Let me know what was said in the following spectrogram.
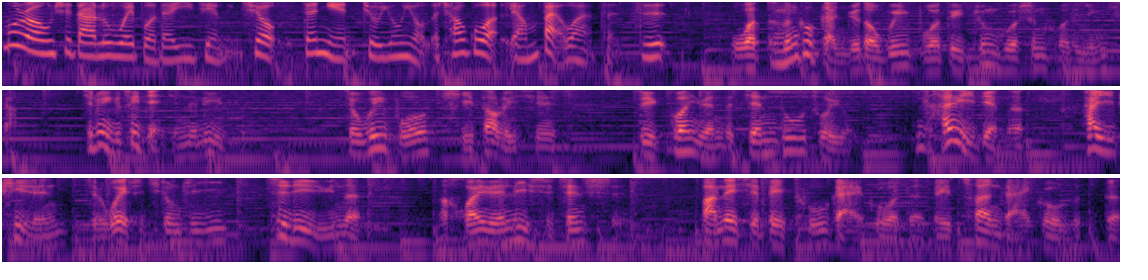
慕容是大陆微博的意见领袖，三年就拥有了超过两百万粉丝。我能够感觉到微博对中国生活的影响，其中一个最典型的例子，就微博起到了一些对官员的监督作用。还有一点呢。还有一批人，就是我也是其中之一，致力于呢，啊还原历史真实，把那些被涂改过的、被篡改过的、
